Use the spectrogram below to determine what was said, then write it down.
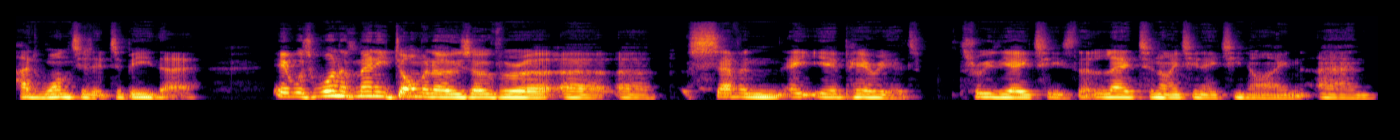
had wanted it to be there it was one of many dominoes over a, a, a seven, eight year period through the 80s that led to 1989 and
